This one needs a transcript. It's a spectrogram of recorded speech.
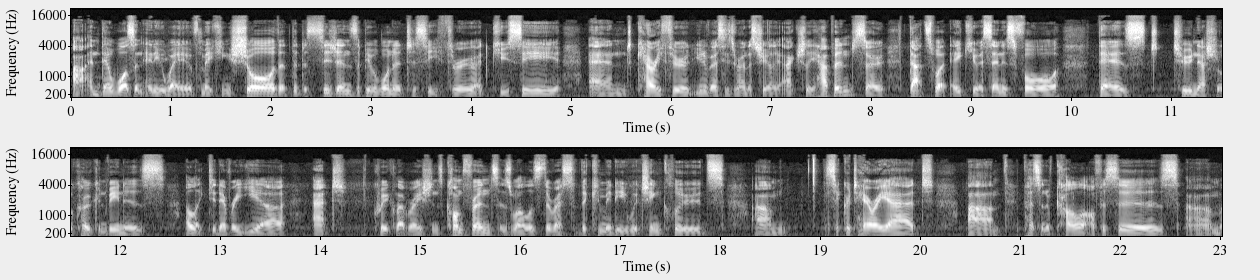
Uh, and there wasn't any way of making sure that the decisions that people wanted to see through at QC and carry through at universities around Australia actually happened. So that's what AQSN is for. There's t- two national co-conveners elected every year at Queer Collaborations Conference, as well as the rest of the committee, which includes um, secretariat, um, person of color officers, um,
